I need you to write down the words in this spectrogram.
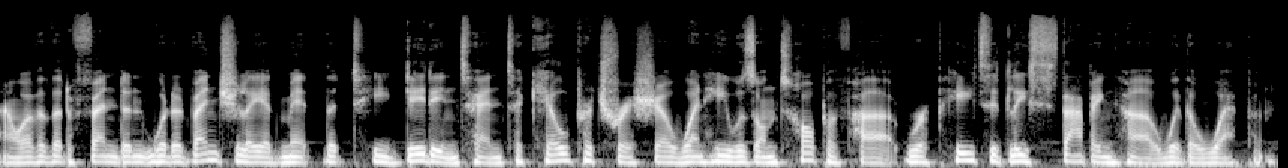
However, the defendant would eventually admit that he did intend to kill Patricia when he was on top of her, repeatedly stabbing her with a weapon.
